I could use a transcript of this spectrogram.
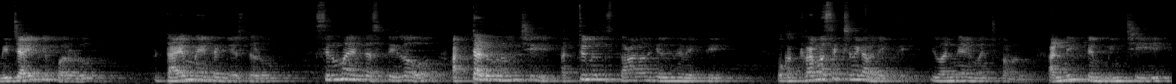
నిజాయితీ పరుడు టైం మెయింటైన్ చేస్తాడు. సినిమా ఇండస్ట్రీలో అట్టడుగు నుంచి అత్యున్నత స్థానానికి ఎదిగిన వ్యక్తి ఒక క్రమశిక్షణ గల వ్యక్తి. ఇవన్నీ ఆయన మంచి పనులు. అన్నింటిని మించి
